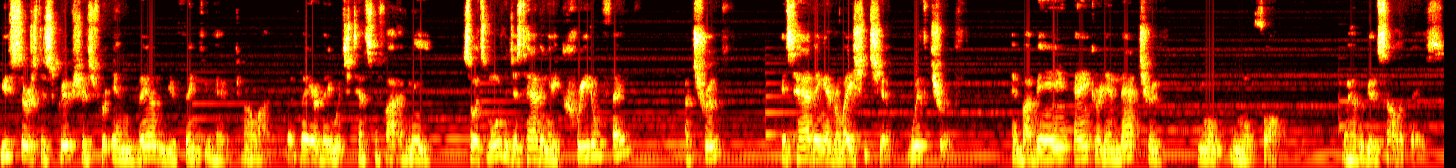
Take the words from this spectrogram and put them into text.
You search the scriptures, for in them you think you have eternal life, but they are they which testify of me. So it's more than just having a creedal faith, a truth, it's having a relationship with truth. And by being anchored in that truth, you won't you won't fall. You'll have a good solid base.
